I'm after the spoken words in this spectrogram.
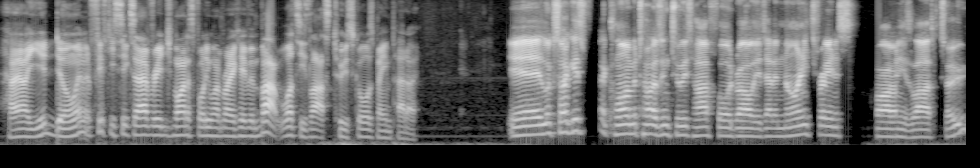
How you doing? At 56 average, minus 41 break even. But what's his last two scores been, Pato? Yeah, it looks like he's acclimatizing to his half forward role. He's at a 93 and a 5 in his last two.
